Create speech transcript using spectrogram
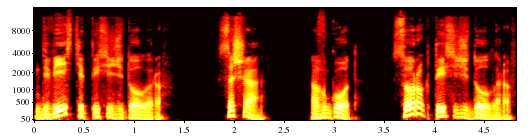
200 тысяч долларов. США. В год 40 тысяч долларов.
